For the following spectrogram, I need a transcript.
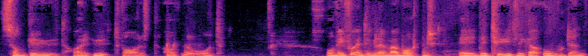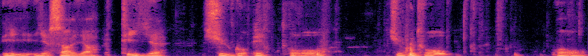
som Gud har utvalt av nåd. Och vi får inte glömma bort Eh, de tydliga orden i Jesaja 10, 21 och 22. Och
